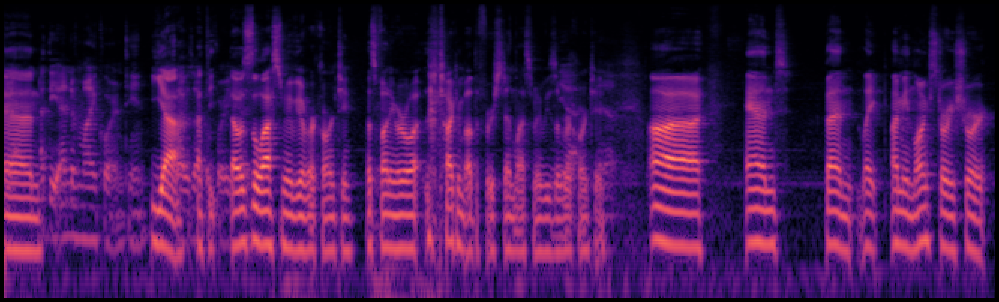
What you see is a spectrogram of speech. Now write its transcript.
and at the end of my quarantine. Yeah, was the, that was the last movie of our quarantine. That's funny. We're talking about the first and last movies of our quarantine. yeah. Uh, and Ben, like, I mean, long story short,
